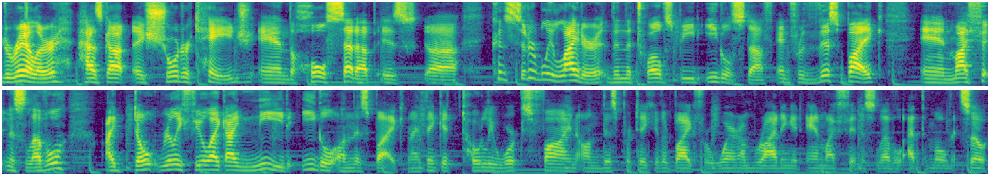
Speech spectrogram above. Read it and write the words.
derailleur has got a shorter cage and the whole setup is uh, considerably lighter than the 12-speed Eagle stuff. And for this bike and my fitness level, I don't really feel like I need Eagle on this bike. And I think it totally works fine on this particular bike for where I'm riding it and my fitness level at the moment. So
